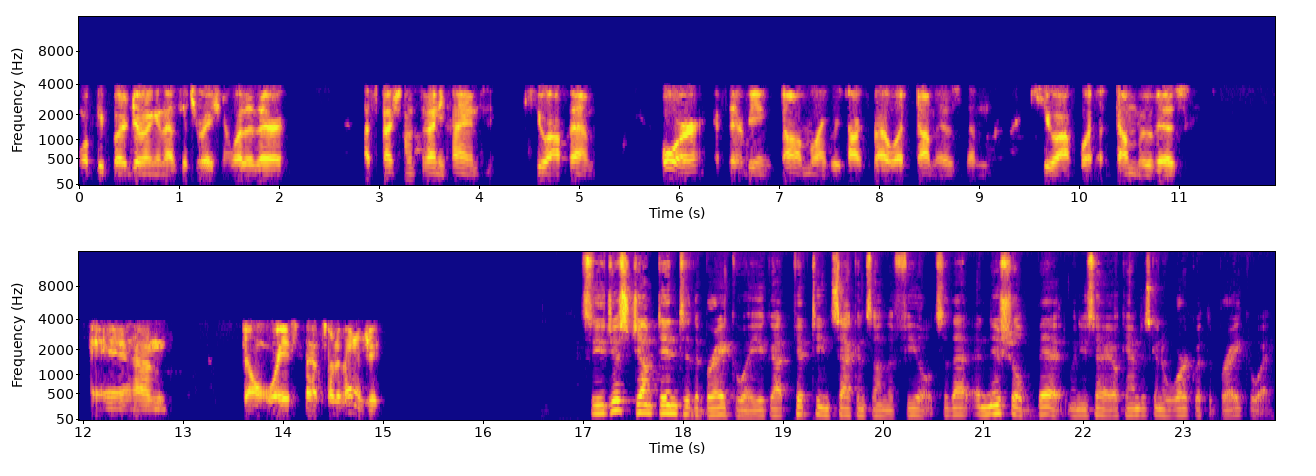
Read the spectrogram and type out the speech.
what people are doing in that situation, whether they're a specialist of any kind, cue off them. Or if they're being dumb, like we talked about what dumb is, then cue off what a dumb move is. And don't waste that sort of energy. So you just jumped into the breakaway. You got 15 seconds on the field. So that initial bit when you say, "Okay, I'm just going to work with the breakaway."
